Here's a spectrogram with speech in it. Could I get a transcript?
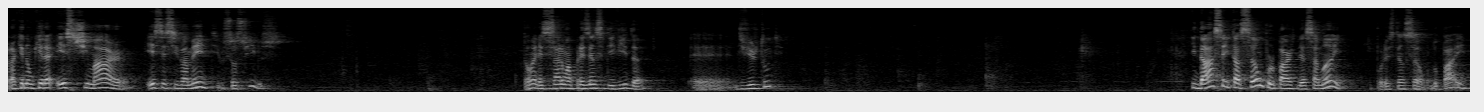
para que não queira estimar excessivamente os seus filhos. Então é necessária uma presença de vida é, de virtude. E da aceitação por parte dessa mãe, e por extensão do pai,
